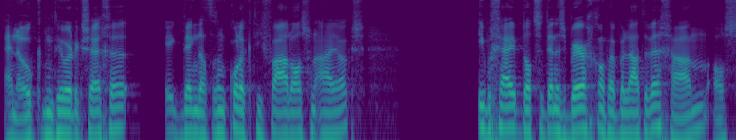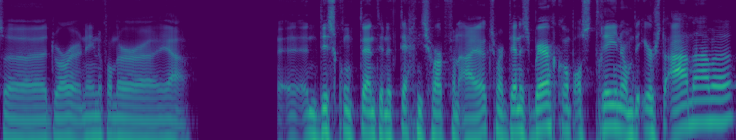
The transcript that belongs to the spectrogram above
En ook, ik moet heel eerlijk zeggen, ik denk dat het een collectief falen was van Ajax. Ik begrijp dat ze Dennis Bergkamp hebben laten weggaan als uh, door een een of ander, uh, ja, een discontent in het technisch hart van Ajax. Maar Dennis Bergkamp als trainer om de eerste aanname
